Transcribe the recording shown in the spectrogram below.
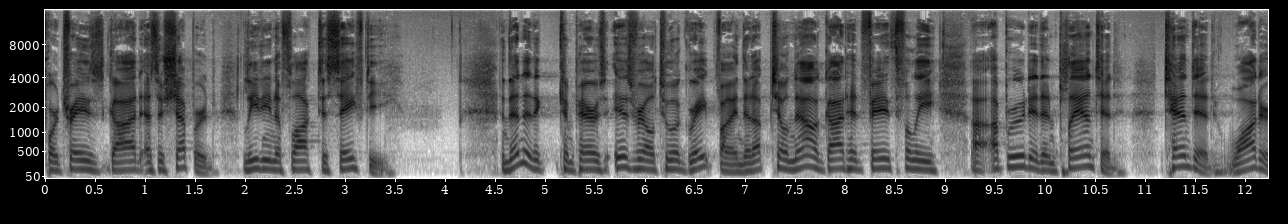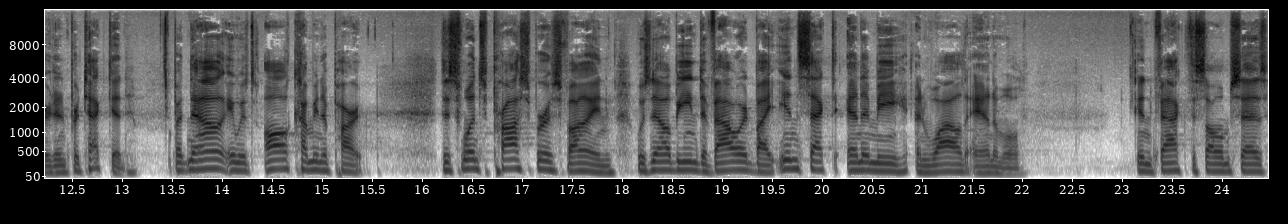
portrays God as a shepherd leading a flock to safety. And then it compares Israel to a grapevine that up till now God had faithfully uh, uprooted and planted, tended, watered, and protected. But now it was all coming apart. This once prosperous vine was now being devoured by insect, enemy, and wild animal. In fact, the psalm says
